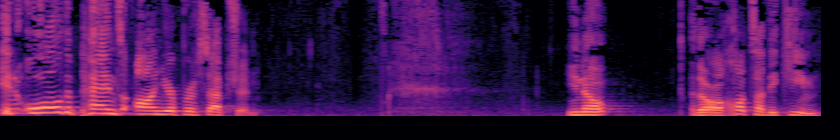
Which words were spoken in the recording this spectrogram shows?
It all depends on your perception. You know, the Orchot Tzadikim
